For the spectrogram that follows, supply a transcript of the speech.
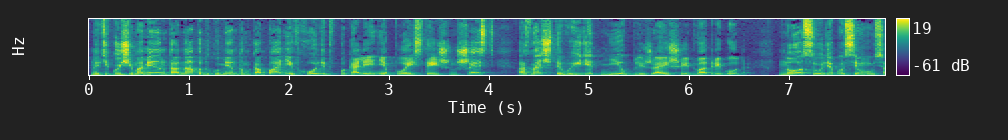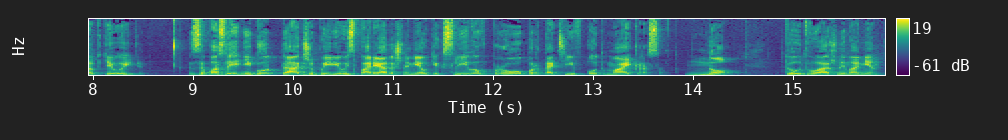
На текущий момент она по документам компании входит в поколение PlayStation 6, а значит и выйдет не в ближайшие 2-3 года. Но, судя по всему, все-таки выйдет. За последний год также появилось порядочно мелких сливов про портатив от Microsoft. Но Тут важный момент.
